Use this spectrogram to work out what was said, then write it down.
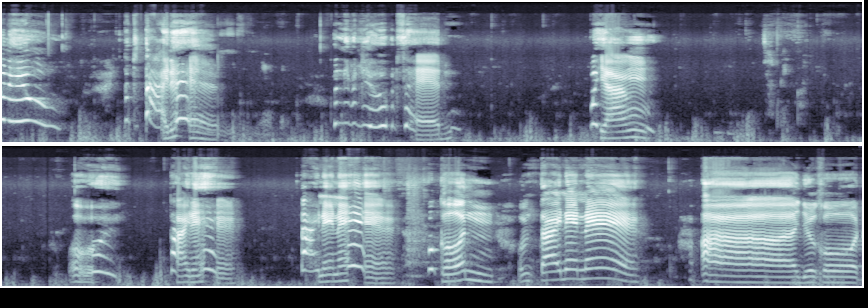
มาเร็วมันจะตายแน่มันนี่มันเยอะเป็นแสนว่ายังโอ้ยตายแน่ ตายแน่แน่ๆทุก คน ผมตายแน่แน่ๆ อ่าเยอะโคตร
